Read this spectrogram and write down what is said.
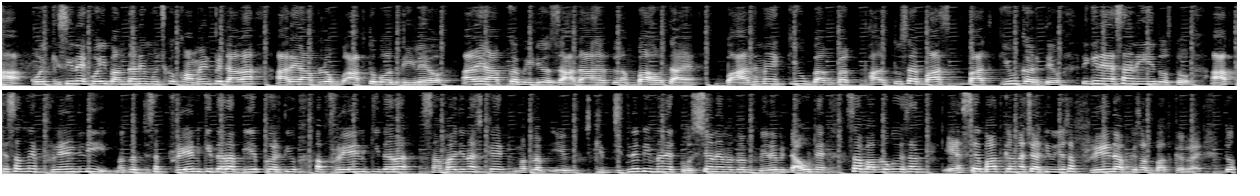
हाँ कोई किसी ने, कोई बंदा ने मुझको कमेंट पे डाला, अरे आप लोग, आप तो बहुत ढीले हो। अरे आपका वीडियो ज़्यादा लंबा होता है। बाद में क्यों बक बक फालतू सा बात बात क्यों करते हो? लेकिन ऐसा नहीं है दोस्तों। आपके साथ में फ्रेंडली मतलब जैसा फ्रेंड की तरह बिहेव करती हूँ, अब फ्रेंड की तरह समझना के मतलब ये जितने भी मेरे क्वेश्चन है मतलब मेरे भी डाउट है, सब आप लोगों के साथ ऐसे बात करना चाहती हूँ जैसा फ्रेंड आपके साथ बात कर रहा है। तो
